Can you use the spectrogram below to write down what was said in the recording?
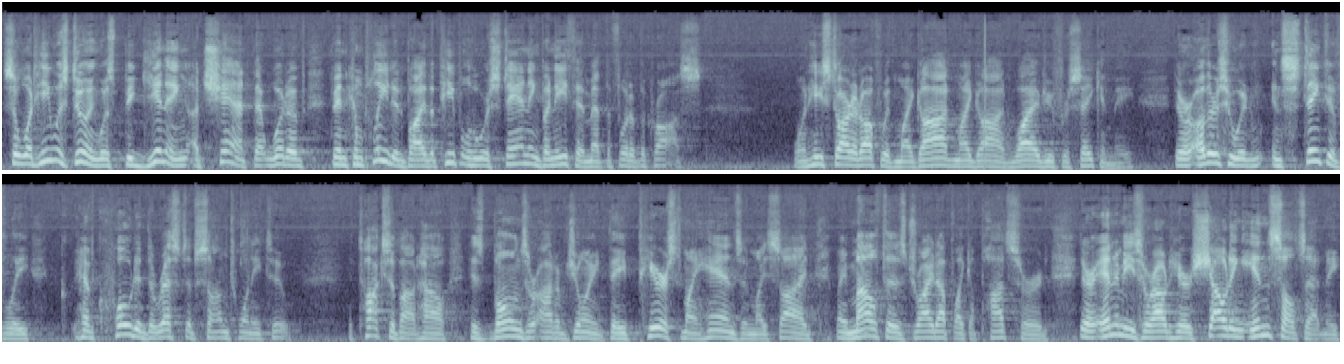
So, what he was doing was beginning a chant that would have been completed by the people who were standing beneath him at the foot of the cross. When he started off with, My God, my God, why have you forsaken me? There are others who would instinctively have quoted the rest of Psalm 22. It talks about how his bones are out of joint. They pierced my hands and my side. My mouth is dried up like a potsherd. There are enemies who are out here shouting insults at me.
